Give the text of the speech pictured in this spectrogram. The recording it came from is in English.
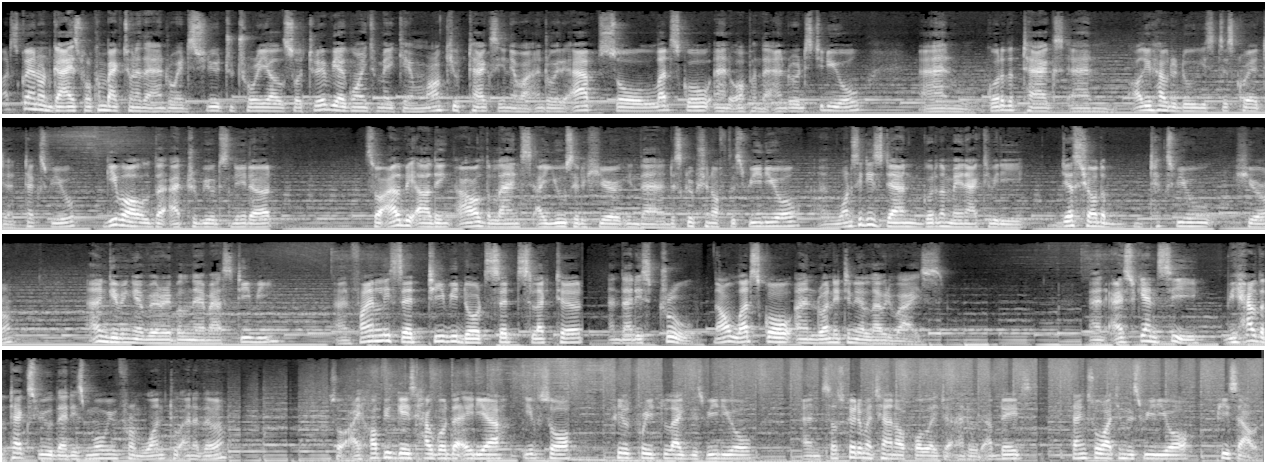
What's going on guys? Welcome back to another Android Studio tutorial. So today we are going to make a marquee text in our Android app. So let's go and open the Android Studio and go to the text and all you have to do is just create a text view. Give all the attributes needed. So I'll be adding all the lines. I use it here in the description of this video. And once it is done go to the main activity. Just show the text view here and giving a variable name as TV and finally set tv.set selected and that is true. Now let's go and run it in a live device. And as you can see we have the text view that is moving from one to another. So i hope you guys have got the idea. If so feel free to like this video and subscribe to my channel for later android updates. Thanks for watching this video. Peace out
